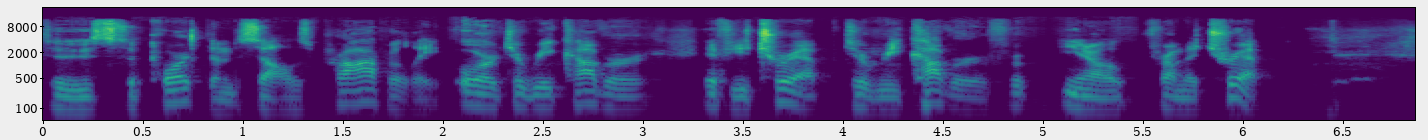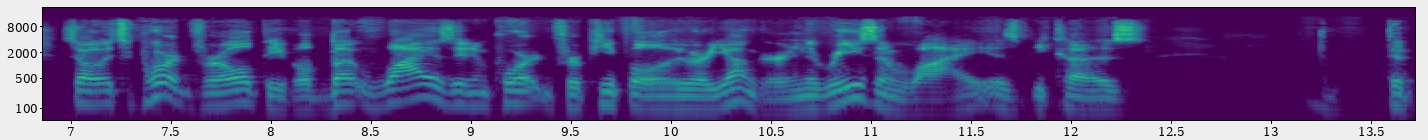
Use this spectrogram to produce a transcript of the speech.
to support themselves properly or to recover if you trip to recover for, you know from a trip. So it's important for old people, but why is it important for people who are younger? And the reason why is because the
